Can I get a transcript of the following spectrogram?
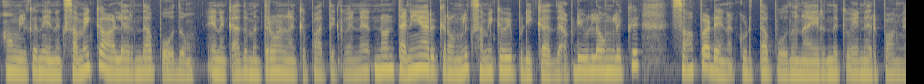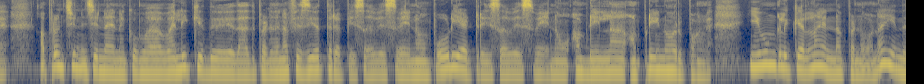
அவங்களுக்கு வந்து எனக்கு சமைக்க ஆள் இருந்தால் போதும். எனக்கு அது மாத்திரம் எனக்கு பார்த்துக்குவேன் இன்னொன்று தனியாக இருக்கிறவங்களுக்கு சமைக்கவே பிடிக்காது. அப்படி உள்ளவங்களுக்கு சாப்பாடு எனக்கு கொடுத்தா போதும் நான் இருந்துக்குவேன்னு இருப்பாங்க. அப்புறம் சின்ன சின்ன எனக்கு வ- வலிக்குது ஏதாவது பண்ணுதுன்னா ஃபிசியோதெரப்பி சர்வீஸ் வேணும் போடியாட்ரி சர்வீஸ் வேணும் அப்படின்லாம் அப்படின்னும் இருப்பாங்க. இவங்களுக்கெல்லாம் என்ன பண்ணுவோன்னா இந்த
